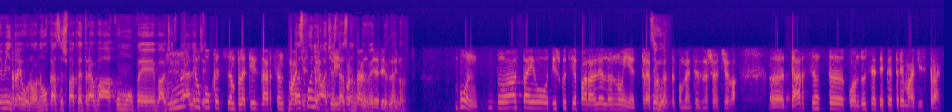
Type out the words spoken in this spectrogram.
10.000 de euro, nu? Ca să-și facă treaba acum pe aceste nu alegeri. Nu știu cu cât sunt plătiți, dar sunt magistrați. Vă spun eu, acestea sunt veniturile lor. Bun, asta e o discuție paralelă, nu e treaba mea să comentez așa ceva. Uh, dar sunt uh, conduse de către magistrați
